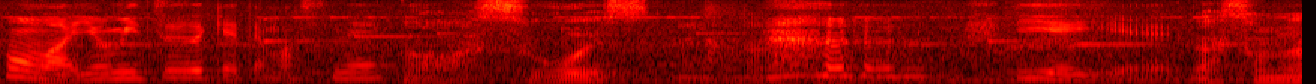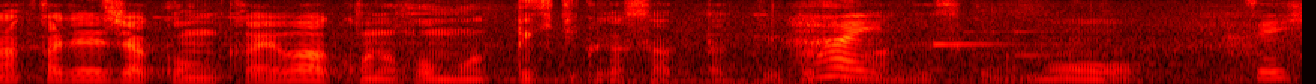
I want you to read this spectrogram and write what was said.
本は読み続けてますね。ああすごいですね。いえいえ。あその中でじゃあ今回はこの本持ってきてくださったっていうことなんですけども、ぜひ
